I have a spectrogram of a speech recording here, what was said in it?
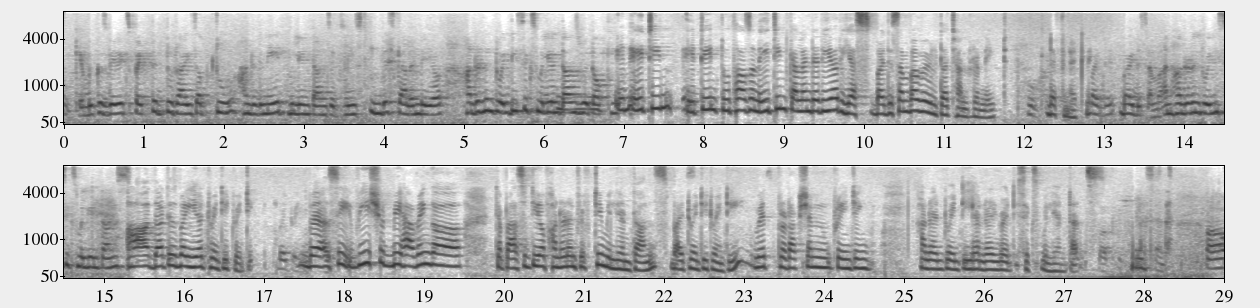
Okay, because we're expected to rise up to 108 million tons at least in this calendar year. 126 million tons we're talking. In 18, 18 2018 calendar year, yes, by December we will touch 108. Okay. Definitely. By, de by December. And 126 million tons? Uh, that is by year 2020. By 2020. see, we should be having a capacity of 150 million tons by 2020 with production ranging 120, 126 million tons. Okay. Makes sense. Uh,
